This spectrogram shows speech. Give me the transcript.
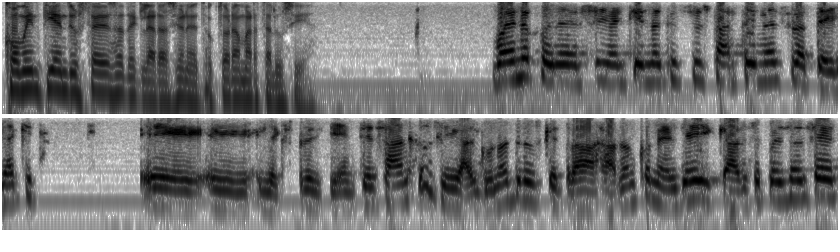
¿Cómo entiende usted esas declaraciones, doctora Marta Lucía? Bueno, pues yo entiendo que esto es parte de una estrategia que eh, eh, el expresidente Santos y algunos de los que trabajaron con él dedicarse pues a hacer,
